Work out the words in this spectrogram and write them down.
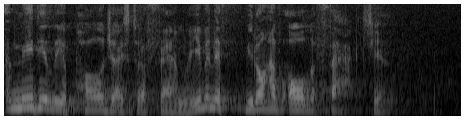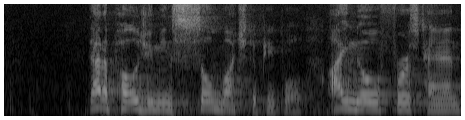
immediately apologize to the family, even if you don't have all the facts yet. That apology means so much to people. I know firsthand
